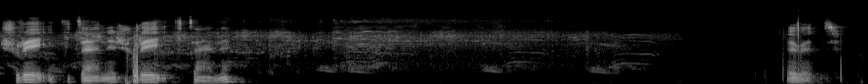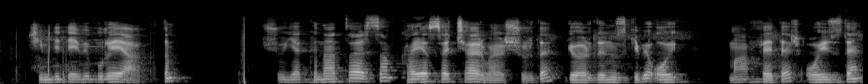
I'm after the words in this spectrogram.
şuraya iki tane, şuraya iki tane. Evet. Şimdi devi buraya attım. Şu yakına atarsam kaya saçar var şurada. Gördüğünüz gibi o mahveder. O yüzden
